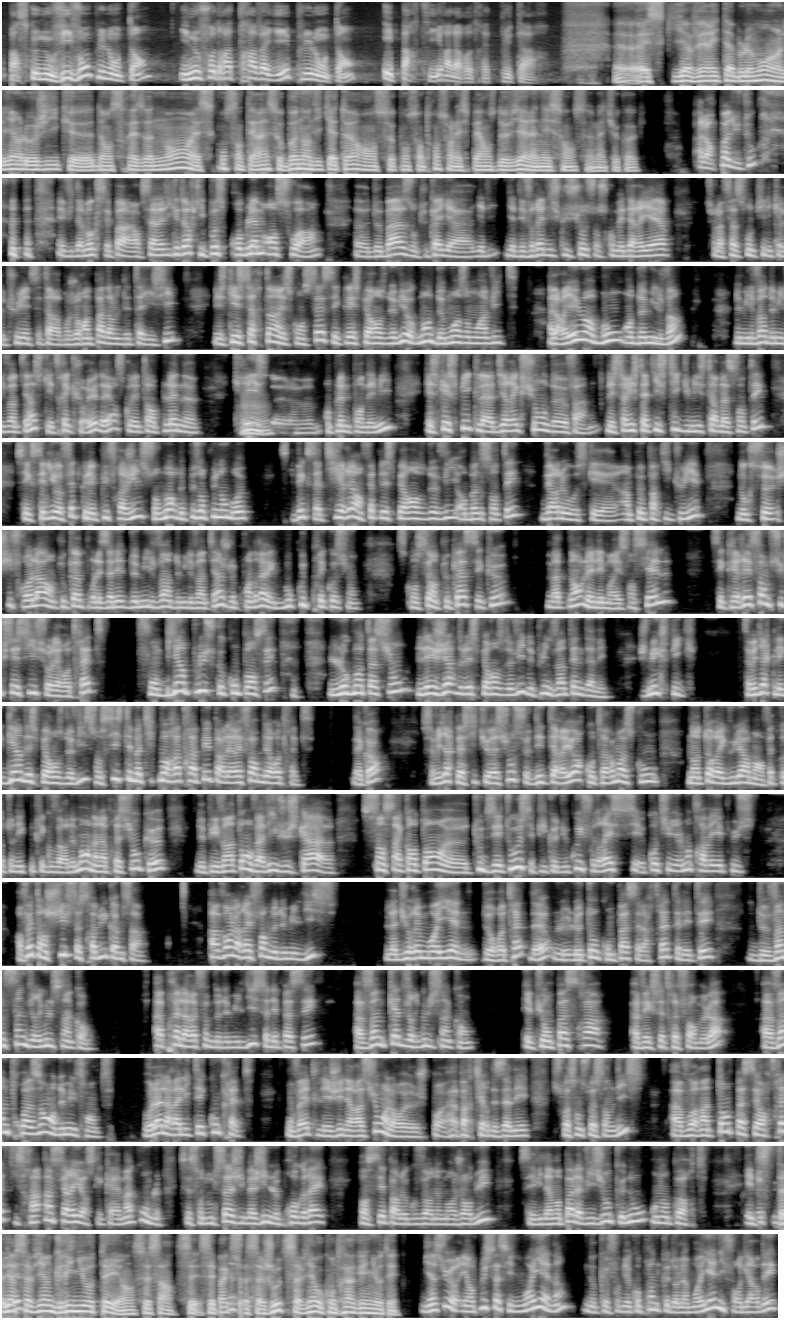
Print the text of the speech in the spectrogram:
parce que nous vivons plus longtemps, il nous faudra travailler plus longtemps et partir à la retraite plus tard. Est-ce qu'il y a véritablement un lien logique dans ce raisonnement? Est-ce qu'on s'intéresse au bon indicateur en se concentrant sur l'espérance de vie à la naissance, Mathieu Coq alors pas du tout. Évidemment que c'est pas. Alors c'est un indicateur qui pose problème en soi. Hein. Euh, de base, en tout cas, il y a, y a, des vraies discussions sur ce qu'on met derrière, sur la façon dont il est calculé, etc. Bon, je rentre pas dans le détail ici, mais ce qui est certain et ce qu'on sait, c'est que l'espérance de vie augmente de moins en moins vite. Alors il y a eu un bond en 2020, 2020-2021, ce qui est très curieux d'ailleurs, parce qu'on était en pleine crise, mmh. euh, en pleine pandémie. Et ce qu'explique la direction de, enfin, les services statistiques du ministère de la Santé, c'est que c'est lié au fait que les plus fragiles sont morts de plus en plus nombreux ce qui fait que ça tirait en fait l'espérance de vie en bonne santé vers le haut, ce qui est un peu particulier. Donc ce chiffre-là, en tout cas pour les années 2020-2021, je le prendrai avec beaucoup de précaution. Ce qu'on sait en tout cas, c'est que maintenant, l'élément essentiel, c'est que les réformes successives sur les retraites font bien plus que compenser l'augmentation légère de l'espérance de vie depuis une vingtaine d'années. Je m'explique. Ça veut dire que les gains d'espérance de vie sont systématiquement rattrapés par les réformes des retraites. D'accord? Ça veut dire que la situation se détériore, contrairement à ce qu'on entend régulièrement. En fait, quand on écoute les gouvernements, on a l'impression que depuis 20 ans, on va vivre jusqu'à 150 euh, ans euh, toutes et tous, et puis que du coup, il faudrait continuellement travailler plus. En fait, en chiffres, ça se traduit comme ça. Avant la réforme de 2010, la durée moyenne de retraite, d'ailleurs, le, temps qu'on passe à la retraite, elle était de 25,5 ans. Après la réforme de 2010, elle est passée à 24,5 ans. Et puis on passera, avec cette réforme-là, à 23 ans en 2030. Voilà la réalité concrète on va être les générations, alors euh, à partir des années 60-70, à avoir un temps passé en retraite qui sera inférieur, ce qui est quand même un comble. C'est sans doute ça, j'imagine, le progrès pensé par le gouvernement aujourd'hui. C'est évidemment pas la vision que nous, on emporte. C'est-à-dire que ça vient grignoter, hein, c'est ça. C'est pas que ça s'ajoute, ça vient au contraire grignoter. Bien sûr, et en plus ça c'est une moyenne. Hein. Donc il faut bien comprendre que dans la moyenne, il faut regarder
